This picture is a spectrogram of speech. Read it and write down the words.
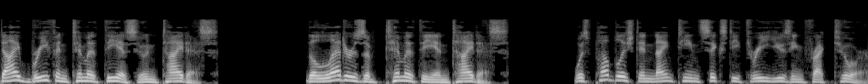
Die Briefen Timotheus und Titus, The Letters of Timothy and Titus, was published in 1963 using Fraktur.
